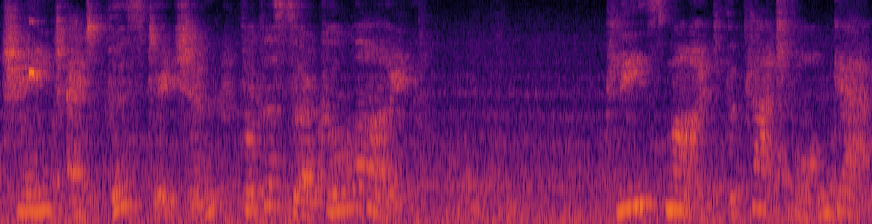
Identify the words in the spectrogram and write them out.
Change at this station for the Circle Line. Please mind the platform gap.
